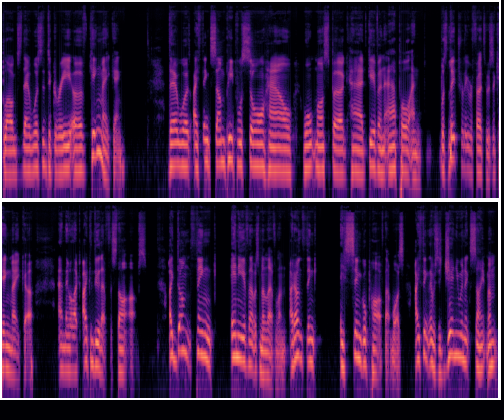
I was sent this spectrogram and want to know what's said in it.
blogs, there was a degree of kingmaking. There was, I think some people saw how Walt Mossberg had given Apple and was literally referred to as a kingmaker. And they were like, I can do that for startups. I don't think any of that was malevolent. I don't think a single part of that was. I think there was a genuine excitement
